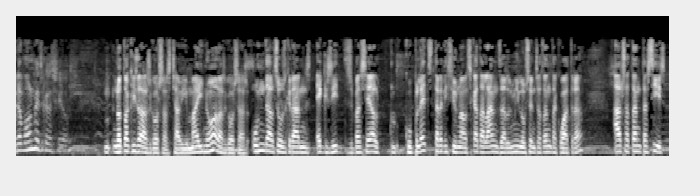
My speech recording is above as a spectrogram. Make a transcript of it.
Era molt més graciós. No toquis a les gosses, Xavi, mai no a les gosses. Un dels seus grans èxits va ser el couplets tradicionals catalans del 1974. Al 76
